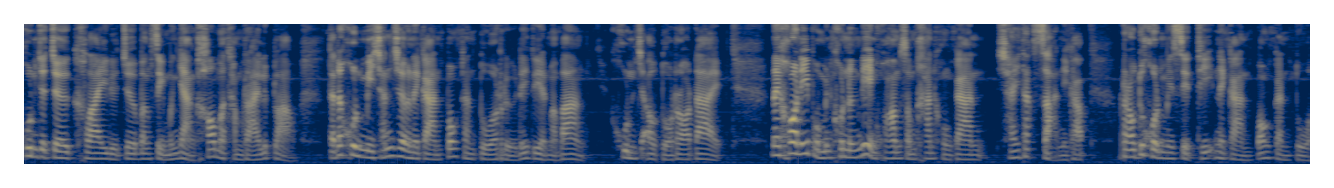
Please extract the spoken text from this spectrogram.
คุณจะเจอใครหรือเจอบางสิ่งบางอย่างเข้ามาทำร้ายหรือเปล่า แต่ถ้าคุณมีชั้นเชิงในการป้องกันตัวหรือได้เรียนมาบ้าง คุณจะเอาตัวรอดได้ ในข้อนี้ผมเป็นคนหนึ่งที่เห็นความสำคัญของการใช้ทักษะนี้ครับ เราทุกคนมีสิทธิในการป้องกันตัว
